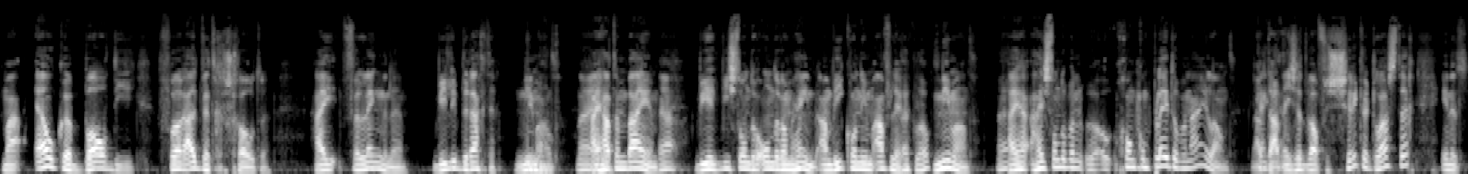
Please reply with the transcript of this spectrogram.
Maar elke bal die vooruit werd geschoten, hij verlengde hem. Wie liep erachter? Niemand. Niemand. Nee, hij ja. had hem bij hem. Ja, Wie, wie stond er onder hem heen? Aan wie kon hij hem afleggen? Dat klopt. Niemand. Nee. Hij, hij stond op een, gewoon compleet op een eiland. Nou, Kijk, dan is het wel verschrikkelijk lastig in het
